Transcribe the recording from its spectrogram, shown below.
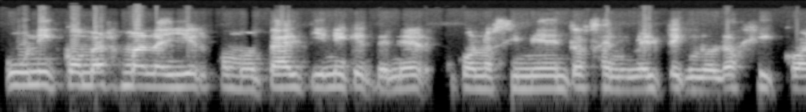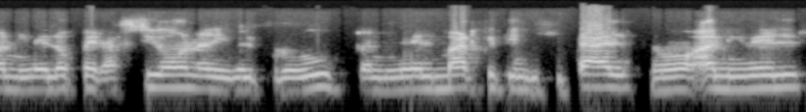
un e-commerce manager como tal tiene que tener conocimientos a nivel tecnológico, a nivel operación, a nivel producto, a nivel marketing digital, ¿no? a nivel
